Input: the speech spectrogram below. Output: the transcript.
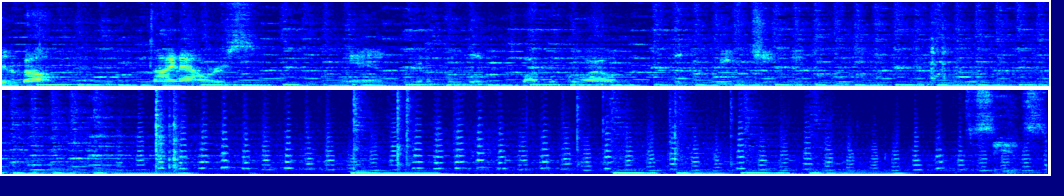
Been about nine hours, and we're gonna pull the barbacoa out, the meat. It's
